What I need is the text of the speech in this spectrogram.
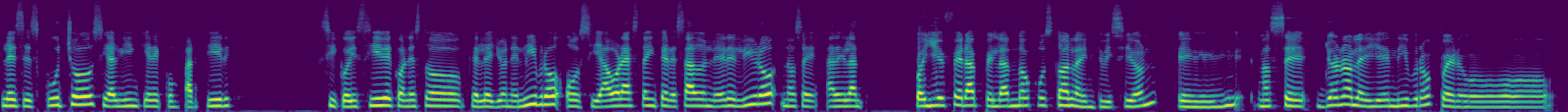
les escucho si alguien quiere compartir si coincide con esto que leyó en el libro o si ahora está interesado en leer el libro, no sé, adelante. Oye, Fer, apelando justo a la intuición, eh, no sé, yo no leí el libro, pero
